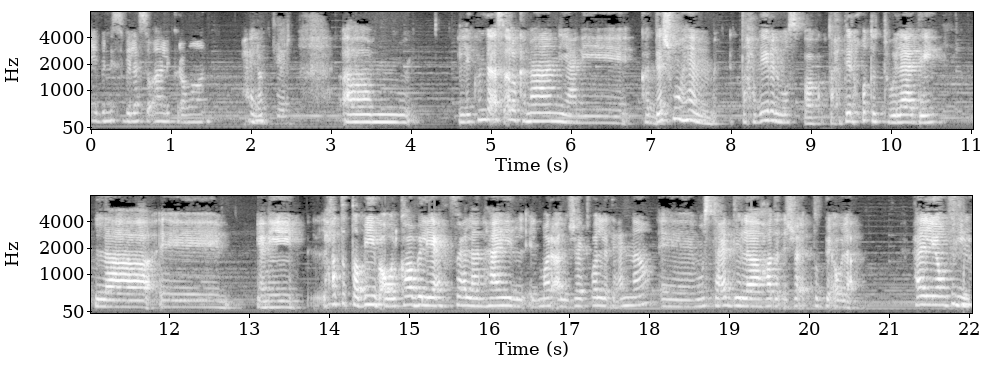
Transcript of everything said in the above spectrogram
بالنسبة لسؤالك روان. حلو كثير اللي كنت أسأله كمان يعني قديش مهم التحضير المسبق وتحضير خطة ولادة ل إيه، يعني لحتى الطبيب أو القابل يعرف فعلا هاي المرأة اللي جاي تولد عنا إيه، مستعدة لهذا الإجراء الطبي أو لا. هل اليوم في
